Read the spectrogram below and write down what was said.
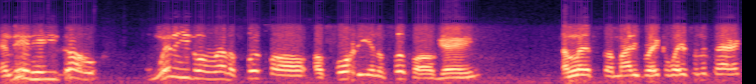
And then here you go. When are you going to run a football, a 40 in a football game, unless somebody break away from the pack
